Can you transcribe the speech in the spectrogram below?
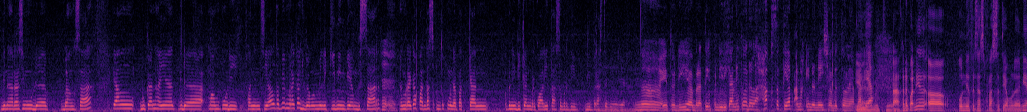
generasi muda bangsa yang bukan hanya tidak mampu di finansial, tapi mereka juga memiliki mimpi yang besar. Dan mereka pantas untuk mendapatkan pendidikan berkualitas seperti di Beras Mulia. Nah itu dia, berarti pendidikan itu adalah hak setiap anak Indonesia, betul ya Pak Iya, ya? betul. Nah, ke depannya eh, Universitas Prasetya Mulia ini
